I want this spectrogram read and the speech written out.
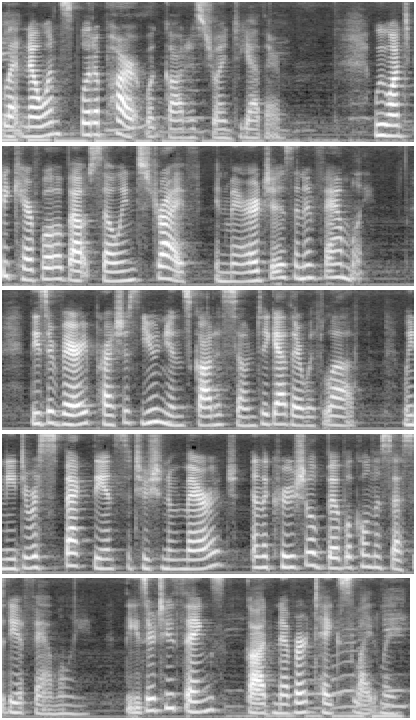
Let no one split apart what God has joined together. We want to be careful about sowing strife in marriages and in family. These are very precious unions God has sewn together with love. We need to respect the institution of marriage and the crucial biblical necessity of family. These are two things God never takes lightly.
